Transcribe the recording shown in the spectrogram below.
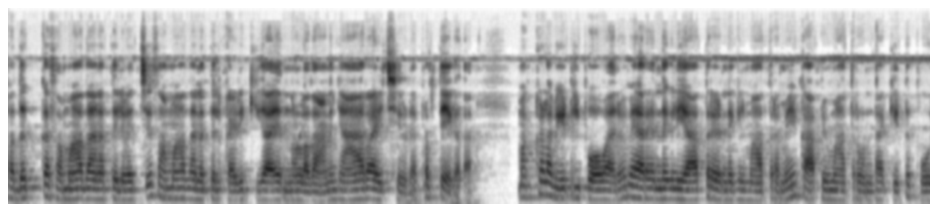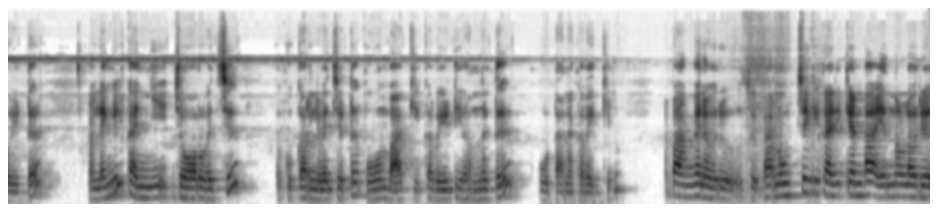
പതുക്കെ സമാധാനത്തിൽ വെച്ച് സമാധാനത്തിൽ കഴിക്കുക എന്നുള്ളതാണ് ഞായറാഴ്ചയുടെ പ്രത്യേകത. മക്കളെ വീട്ടിൽ പോകാനോ വേറെ എന്തെങ്കിലും യാത്ര ഉണ്ടെങ്കിൽ മാത്രമേ കാപ്പി മാത്രം ഉണ്ടാക്കിയിട്ട് പോയിട്ട് അല്ലെങ്കിൽ കഞ്ഞി ചോറ് വെച്ച് കുക്കറിൽ വെച്ചിട്ട് പോവും ബാക്കിയൊക്കെ വീട്ടിൽ വന്നിട്ട് കൂട്ടാനൊക്കെ വെക്കും. അപ്പം അങ്ങനെ ഒരു കാരണം ഉച്ചയ്ക്ക് കഴിക്കണ്ട എന്നുള്ള ഒരു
